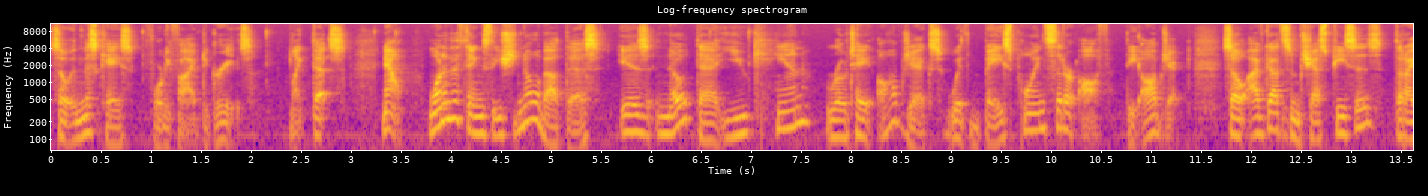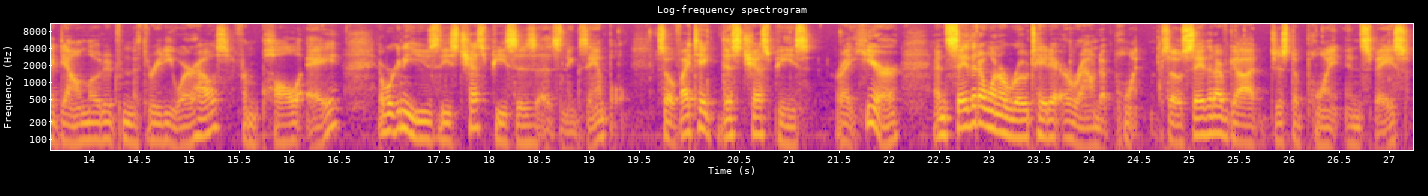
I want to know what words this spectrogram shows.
So in this case, 45 degrees, like this. Now, one of the things that you should know about this is note that you can rotate objects with base points that are off the object. So I've got some chess pieces that I downloaded from the 3D warehouse from Paul A, and we're gonna use these chess pieces as an example. So if I take this chess piece right here and say that I wanna rotate it around a point. So say that I've got just a point in space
